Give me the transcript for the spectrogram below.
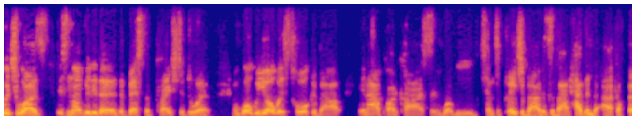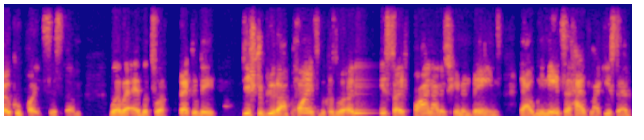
which was it's not really the, the best approach to do it. And what we always talk about in our podcast and what we tend to preach about is about having like a focal point system where we're able to effectively distribute our points because we're only so finite as human beings that we need to have, like you said,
